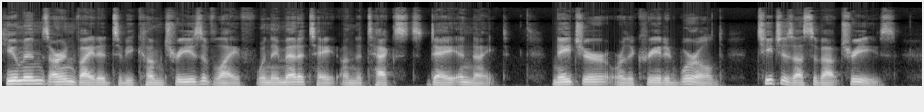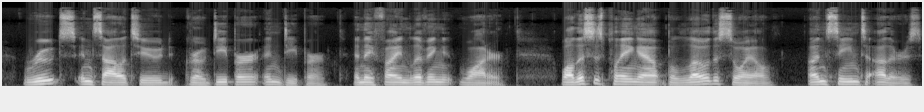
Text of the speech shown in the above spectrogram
Humans are invited to become trees of life when they meditate on the texts day and night. Nature, or the created world, teaches us about trees. Roots in solitude grow deeper and deeper, and they find living water. While this is playing out below the soil, unseen to others,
